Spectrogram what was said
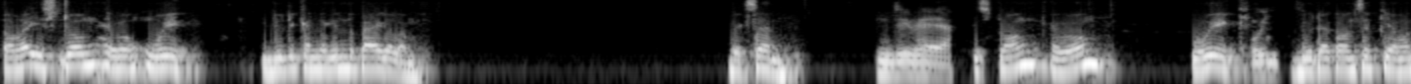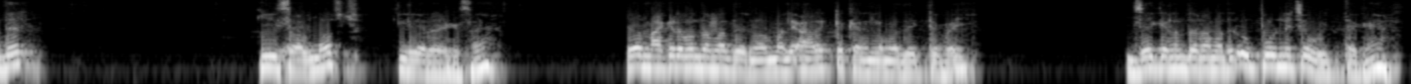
তো আমরা স্ট্রং এবং উইক দুইটি ক্যান্ডেল কিন্তু পেয়ে গেলাম। দেখছেন? জি ভাইয়া। স্ট্রং এবং উইক. দুইটা কনসেপ্ট কি আমাদের? কি অলমোস্ট ক্লিয়ার হয়ে গেছে হ্যাঁ? এবার মার্কেটের মধ্যে আমাদের নর্মালি আরেকটা ক্যান্ডেল আমরা দেখতে পাই। যে ক্যান্ডেল ধরো আমাদের উপর নিচে উইক থাকে হ্যাঁ?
